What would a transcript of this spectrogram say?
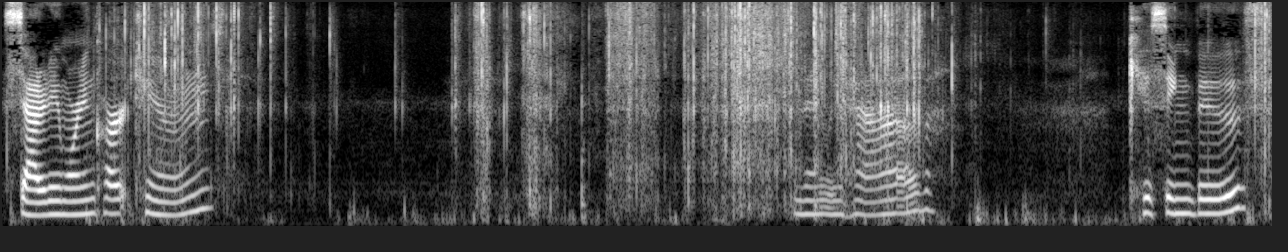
Saturday morning cartoons. And then we have Kissing Booth.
